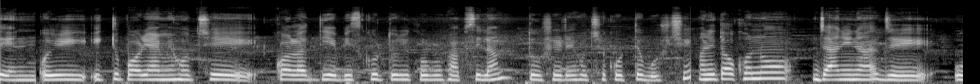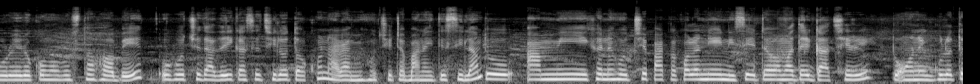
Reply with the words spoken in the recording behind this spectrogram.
দেন ওই একটু পরে আমি হচ্ছে কলা দিয়ে বিস্কুট তৈরি করব ভাবছিলাম, তো সেটাই হচ্ছে করতে বসছি। মানে তখনও জানি না যে ওর এরকম অবস্থা হবে। ও হচ্ছে দাদির কাছে ছিল তখন, আর আমি হচ্ছে এটা বানাইতেছিলাম। তো আমি এখানে হচ্ছে পাকা কলা নিয়ে নিছি, এটাও আমাদের গাছেরই। তো অনেকগুলো তো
